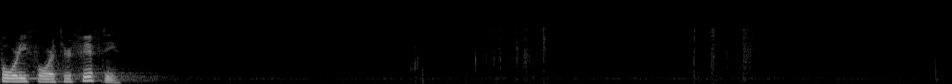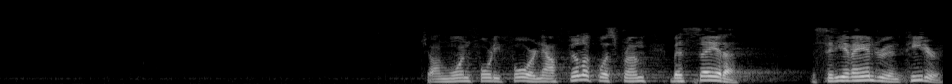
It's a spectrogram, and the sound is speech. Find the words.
44 through 50. John 1:44 Now Philip was from Bethsaida, the city of Andrew and Peter.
